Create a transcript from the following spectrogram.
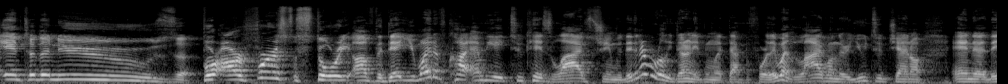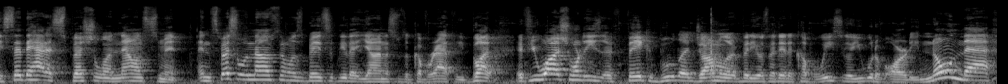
right into the news. For our first story of the day, you might have caught NBA 2K's live stream. They've never really done anything like that before. They went live on their YouTube channel, and uh, they said they had a special announcement. And the special announcement was basically that Giannis was a cover athlete. But if you watched one of these uh, fake bootleg John Alert videos I did a couple weeks ago, you would have already known that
